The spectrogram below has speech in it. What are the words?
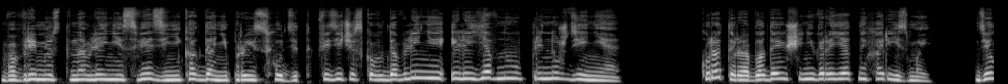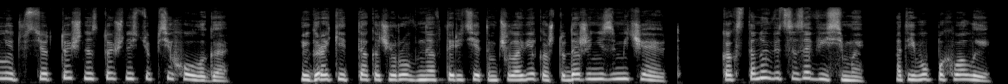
Во время установления связи никогда не происходит физического давления или явного принуждения. Кураторы, обладающие невероятной харизмой, делают все точно с точностью психолога. Игроки так очарованы авторитетом человека, что даже не замечают, как становятся зависимы от его похвалы.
